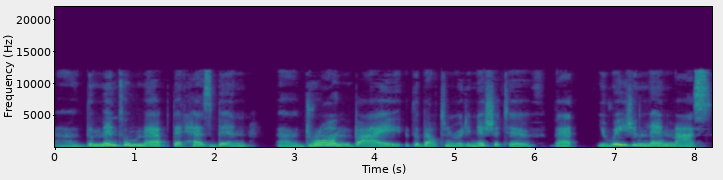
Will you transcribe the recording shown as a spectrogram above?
Uh, the mental map that has been uh, drawn by the Belt and Road Initiative that Eurasian landmass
